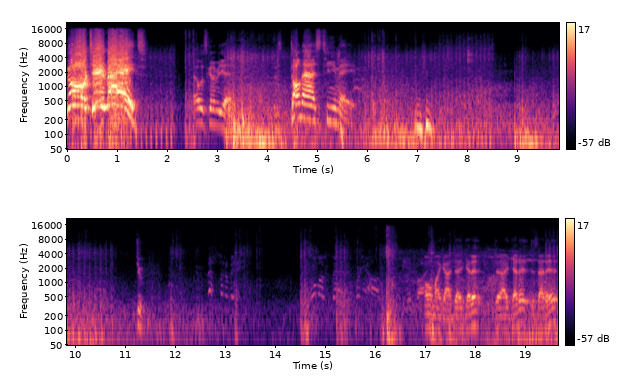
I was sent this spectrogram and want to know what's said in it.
No teammate! That was gonna be it. This dumbass teammate. Dude. Oh my god, did I get it? Did I get it? Is that it?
